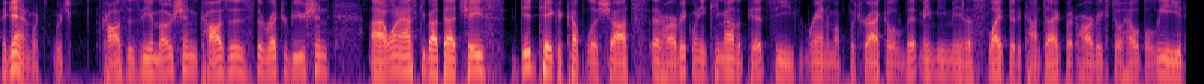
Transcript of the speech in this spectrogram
again which, which causes the emotion, causes the retribution. Uh, I want to ask you about that. Chase did take a couple of shots at Harvick when he came out of the pits. He ran him up the track a little bit, maybe made a slight bit of contact, but Harvick still held the lead.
